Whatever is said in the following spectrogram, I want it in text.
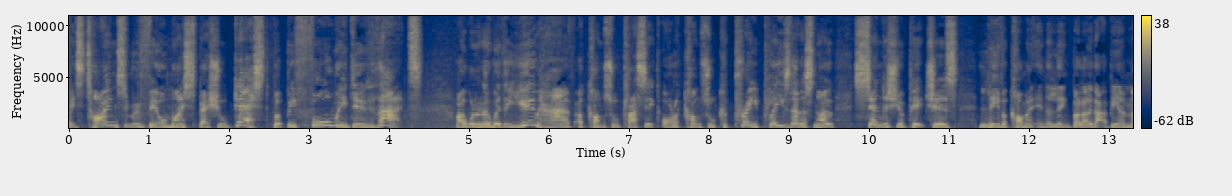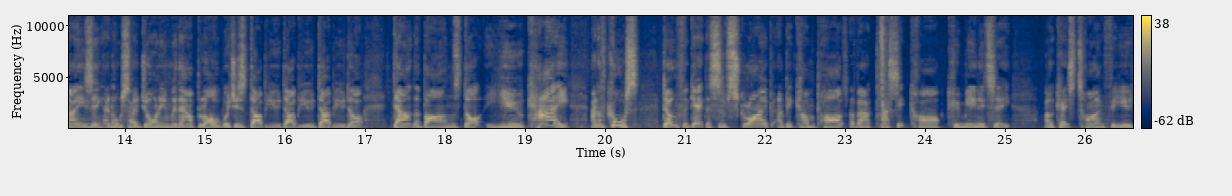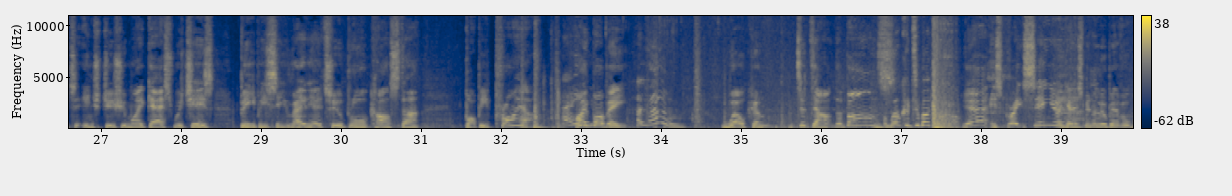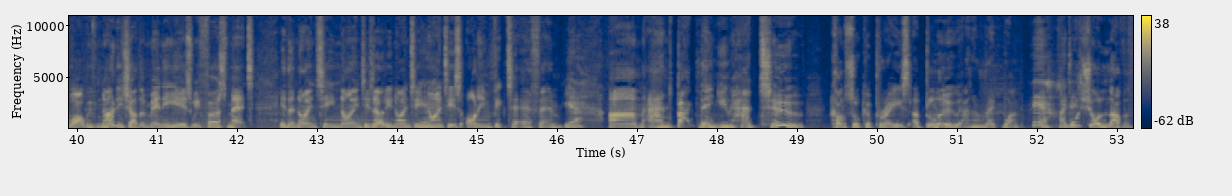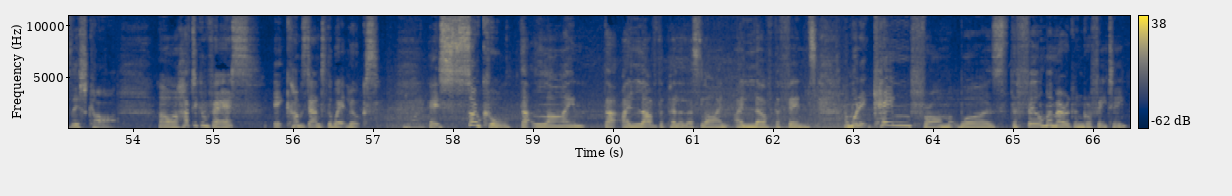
It's time to reveal my special guest, but before we do that, I want to know whether you have a Consul Classic or a Consul Capri. Please let us know. Send us your pictures. Leave a comment in the link below. That would be amazing. And also join in with our blog, which is www.downthebarns.uk. And of course, don't forget to subscribe and become part of our classic car community. Okay, it's time for you to introduce you my guest, which is BBC Radio 2 broadcaster Bobbie Pryor. Hey. Hi, Bobbie. Hello. Welcome to Down at the Barns. And welcome to my car. Yeah, it's great seeing you again. It's been a little bit of a while. We've known each other many years. We first met in the 1990s, early 1990s, on Invicta FM. Yeah. Um, and back then you had two Consul Capris, a blue and a red one. Yeah, I did. What's your love of this car? Oh, I have to confess, it comes down to the way it looks. It's so cool. That line, that I love the pillarless line. I love the fins. And what it came from was the film American Graffiti.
